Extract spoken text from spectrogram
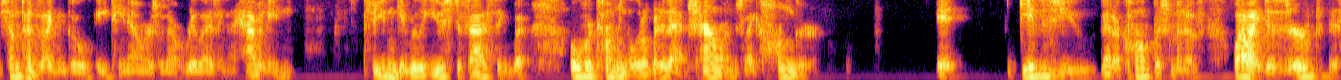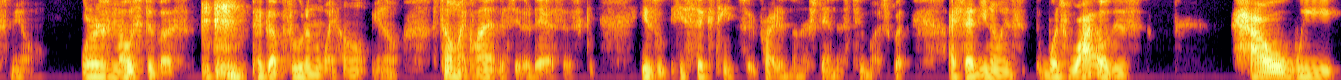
sometimes i can go 18 hours without realizing i haven't eaten so you can get really used to fasting but overcoming a little bit of that challenge like hunger it gives you that accomplishment of, wow, I deserved this meal. Whereas most of us pick up food on the way home, you know. I was telling my client this the other day. I said, he's he's 16, so he probably didn't understand this too much. But I said, you know, it's what's wild is how we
